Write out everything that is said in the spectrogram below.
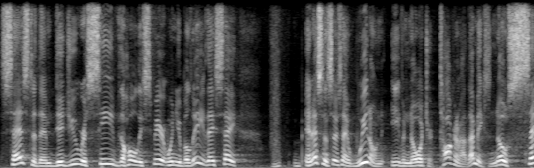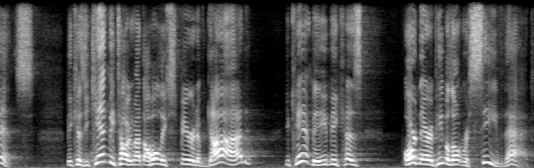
says to them, Did you receive the Holy Spirit when you believe? They say, in essence, they're saying, We don't even know what you're talking about. That makes no sense. Because you can't be talking about the Holy Spirit of God. You can't be because ordinary people don't receive that.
